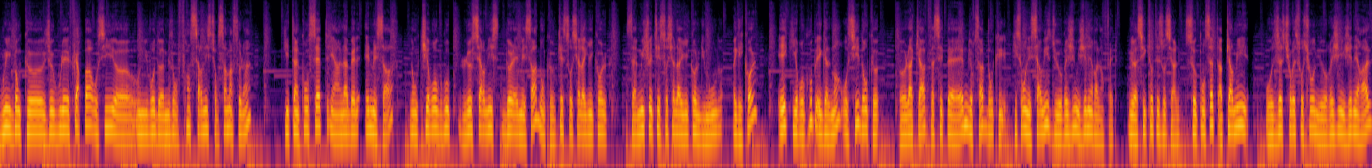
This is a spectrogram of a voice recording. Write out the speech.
Oui, donc euh, je voulais faire part aussi au niveau de la maison France Service sur Saint-Marcelin, qui est un concept et un label MSA donc qui regroupe le service de la MSA, donc euh, Caisse sociale agricole, c'est la mutualité sociale agricole du monde agricole, et qui regroupe également aussi donc euh, euh, la CAF, la CPAM, l'URSSAF, qui sont les services du régime général en fait, de la sécurité sociale. Ce concept a permis aux assurés sociaux du régime général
